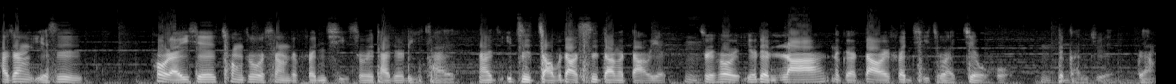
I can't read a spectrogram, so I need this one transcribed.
好像也是后来一些创作上的分歧，所以他就离开，然后一直找不到适当的导演。嗯，最后有点拉那个大卫芬奇出来救火的感觉，这样。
